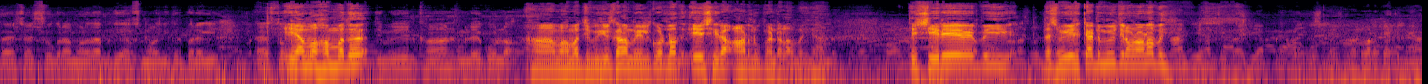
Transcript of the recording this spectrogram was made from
ਬੈਸਟ ਹੈ ਸ਼ੁਕਰ ਹੈ ਮਾਲਕ ਦਾ ਵਧੀਆ ਸਮਾਲ ਦੀ ਕਿਰਪਾ ਇਸ ਤੋਂ ਇਹ ਆ ਮੁਹੰਮਦ ਜਮੀਲ ਖਾਨ ਮਲੇਕੋਲਾ ਹਾਂ ਮੁਹੰਮਦ ਜਮੀਲ ਖਾਨ ਮਰੀਲਕੋਟਲਾ ਤੇ ਇਹ ਸ਼ੇਰਾ ਆਂਡਲੂ ਪਿੰਡ ਵਾਲਾ ਬਾਈ ਹਾਂ। ਤੇ ਸ਼ੇਰੇ ਵੀ ਦਸ਼ਮੇਸ਼ ਅਕੈਡਮੀ ਵੀ ਚਲਾਉਣਾ ਨਾ ਬਾਈ? ਹਾਂਜੀ ਹਾਂਜੀ ਭਾਈ ਜੀ ਆਪਣੇ ਕੋਲ ਦਸ਼ਮੇਸ਼ ਫੁੱਟਬਾਲ ਅਕੈਡਮੀ ਆ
